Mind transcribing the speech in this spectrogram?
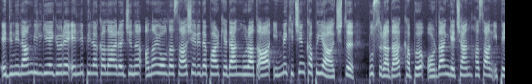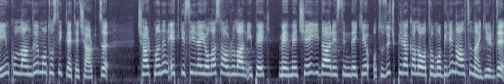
Edinilen bilgiye göre 50 plakalı aracını ana yolda sağ şeride park eden Murat A inmek için kapıyı açtı. Bu sırada kapı oradan geçen Hasan İpek'in kullandığı motosiklete çarptı. Çarpmanın etkisiyle yola savrulan İpek, Mehmetçiğe idaresindeki 33 plakalı otomobilin altına girdi.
